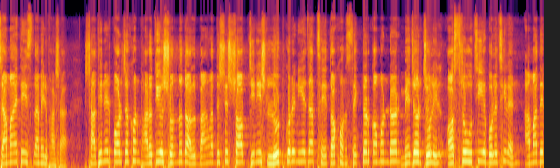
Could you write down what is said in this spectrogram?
জামায়াতে ইসলামের ভাষা। স্বাধীনের পর যখন ভারতীয় সৈন্যদল বাংলাদেশের সব জিনিস লুট করে নিয়ে যাচ্ছে, তখন সেক্টর কমান্ডার মেজর জলিল অস্ত্র উঁচিয়ে বলেছিলেন, আমাদের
